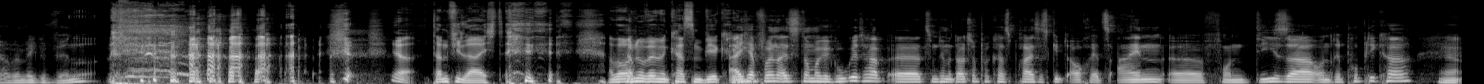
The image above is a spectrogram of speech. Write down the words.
ja, wenn wir gewinnen. ja, dann vielleicht. Aber auch Ja. nur, wenn wir einen Kasten Bier kriegen. Ah, ich habe vorhin, als ich es nochmal gegoogelt habe, äh, zum Thema Deutscher Podcastpreis, es gibt auch jetzt einen äh, von dieser und Republika. ja.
